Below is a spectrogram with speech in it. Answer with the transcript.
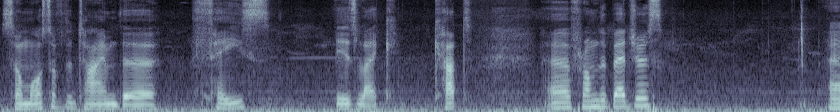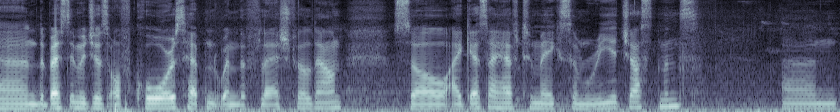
so most of the time the face is like cut uh, from the badgers. And the best images, of course, happened when the flash fell down. So I guess I have to make some readjustments. And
